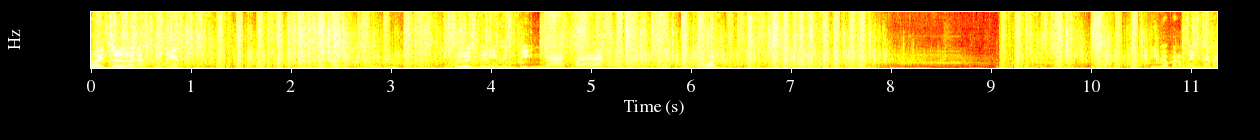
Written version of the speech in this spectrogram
เคยเจอนะซีเกตปืนไอ้นี่มันยิงยากมาก คนยิงแบบไม่ต้องเล็งได้ไหม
